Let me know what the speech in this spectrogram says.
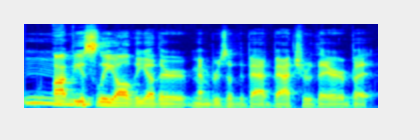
Mm, Obviously, all the other members of the Bad Batch are there, but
